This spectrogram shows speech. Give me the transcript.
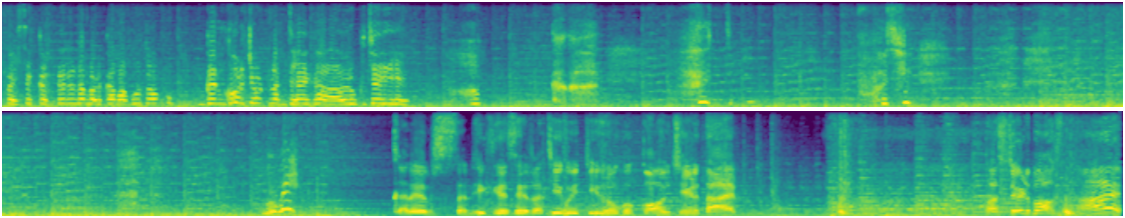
आप ऐसे करते रहना बड़का बाबू तो आपको गनखोर चोट लग जाएगा। रुक जाइए। आप बुआ जी भूमि। करीब सलीके से रची हुई चीज़ों को कौन छेड़ता है? फ़र्स्ट एड बॉक्स कहाँ है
